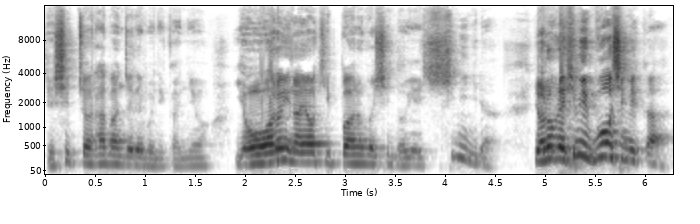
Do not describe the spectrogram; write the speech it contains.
이제 10절 하반절에 보니까요. 여호와로 인하여 기뻐하는 것이 너희의 힘이니라. 여러분의 힘이 무엇입니까?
